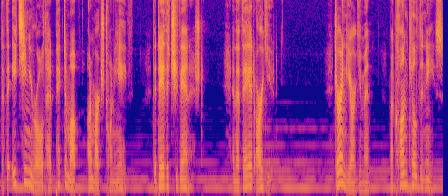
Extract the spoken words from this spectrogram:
that the 18 year old had picked him up on March 28th, the day that she vanished, and that they had argued. During the argument, McClung killed Denise,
